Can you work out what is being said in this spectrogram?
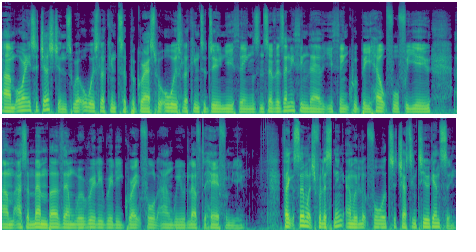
um, or any suggestions. We're always looking to progress, we're always looking to do new things and so if there's anything there that you think would be helpful for you um, as a member then we're really really grateful and we would love to hear from you. Thanks so much for listening and we look forward to chatting to you again soon.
